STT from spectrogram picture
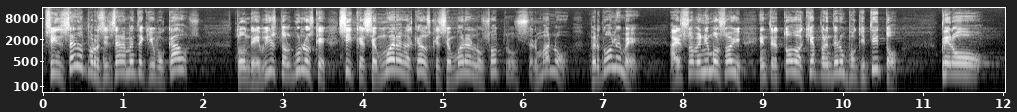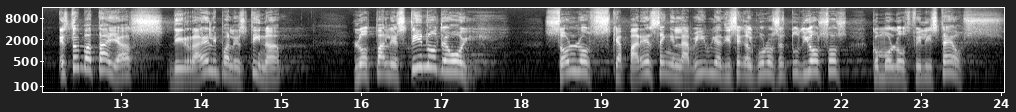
sinceros, pero sinceramente equivocados. Donde he visto algunos que sí, que se mueran aquellos, que se mueran los otros, hermano, perdóneme. A eso venimos hoy, entre todo aquí a aprender un poquitito. Pero estas batallas de Israel y Palestina, los palestinos de hoy son los que aparecen en la Biblia, dicen algunos estudiosos, como los filisteos.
